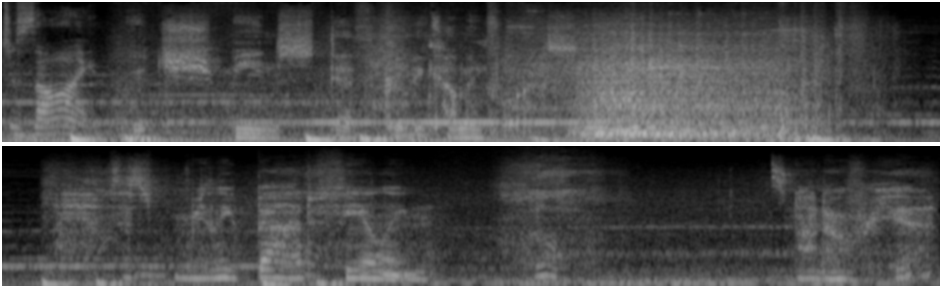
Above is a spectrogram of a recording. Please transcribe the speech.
design. Which means death could be coming for us. I have this really bad feeling. It's not over yet.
